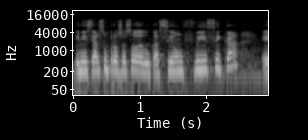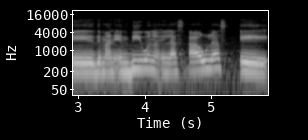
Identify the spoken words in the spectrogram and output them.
iniciar su proceso de educación física eh, de man- en vivo en, la- en las aulas, eh,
